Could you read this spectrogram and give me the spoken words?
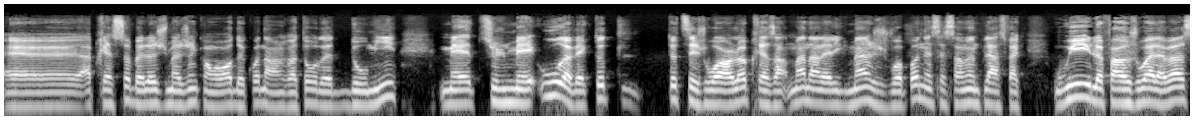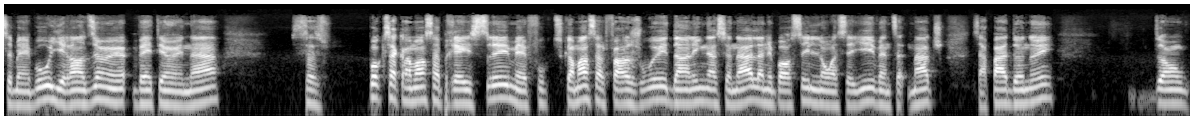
Euh, après ça, ben là, j'imagine qu'on va avoir de quoi dans le retour de Domi. Mais tu le mets où avec toutes- tous ces joueurs-là présentement dans l'alignement? Je vois pas nécessairement une place. Fait que, oui, le faire jouer à Laval, c'est bien beau. Il est rendu un 21 ans. Ça- pas que ça commence à presser, mais il faut que tu commences à le faire jouer dans la Ligue nationale. L'année passée, ils l'ont essayé, 27 matchs. Ça n'a pas donné. Donc,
